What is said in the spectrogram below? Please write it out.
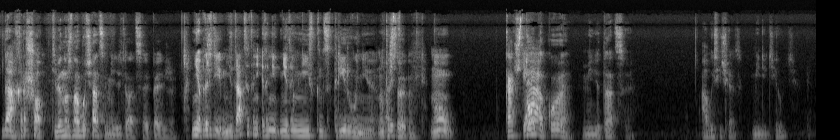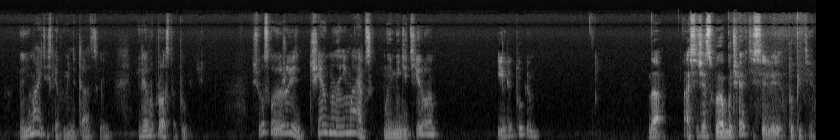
Да, хорошо. Тебе нужно обучаться медитации, опять же. Не, подожди, медитация это, не- это, не, это не из концентрирования. Ну, а то есть, что это? ну, как Что я... такое медитация? А вы сейчас медитируете? Занимаетесь ли вы медитацией? Или вы просто тупите? Всю свою жизнь чем мы занимаемся? Мы медитируем или тупим. Да. А сейчас вы обучаетесь или тупите?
